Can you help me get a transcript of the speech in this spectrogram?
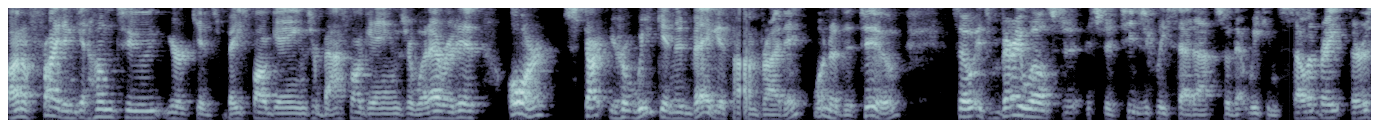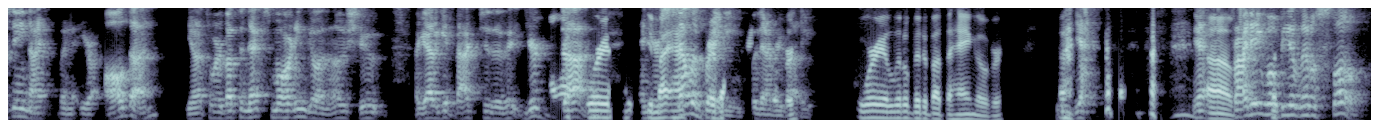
on a Friday and get home to your kids' baseball games or basketball games or whatever it is, or start your weekend in Vegas on Friday, one of the two. So it's very well st- strategically set up so that we can celebrate Thursday night when you're all done. You don't have to worry about the next morning going, oh, shoot, I got to get back to the. You're done. Worry, and you are celebrating with everybody. Worry a little bit about the hangover. yeah. Yeah. Um, Friday will be a little slow.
